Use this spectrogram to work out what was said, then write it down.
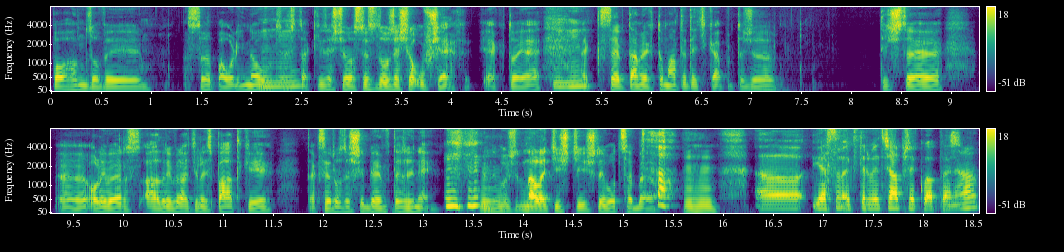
Po Honzovi s Paulínou, mm-hmm. což se taky řešilo, vlastně se to řešilo u všech, jak to je. Mm-hmm. Tak se ptám, jak to máte teďka, protože když se uh, Oliver s Adry vrátili zpátky, tak se rozešli během vteřiny. Mm-hmm. Už na letišti šli od sebe. Uh, já jsem extrémně třeba překvapená.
